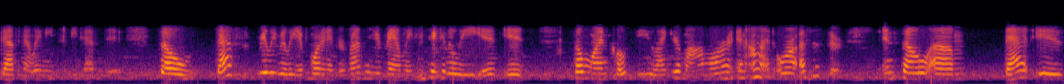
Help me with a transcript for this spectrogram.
definitely need to be tested. So that's really, really important if it runs in your family, particularly if it's someone close to you like your mom or an aunt or a sister. And so um, that is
